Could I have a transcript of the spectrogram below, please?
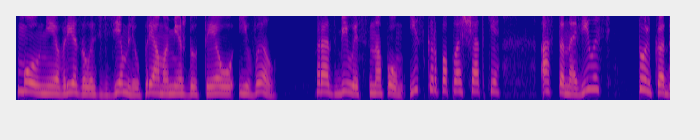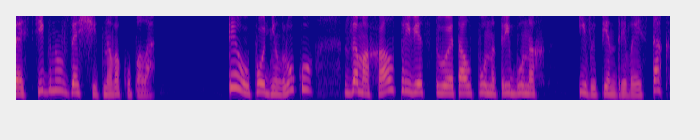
Молния врезалась в землю прямо между Тео и Вэл, разбилась снопом искр по площадке, остановилась, только достигнув защитного купола. Тео поднял руку, замахал, приветствуя толпу на трибунах и выпендриваясь так,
